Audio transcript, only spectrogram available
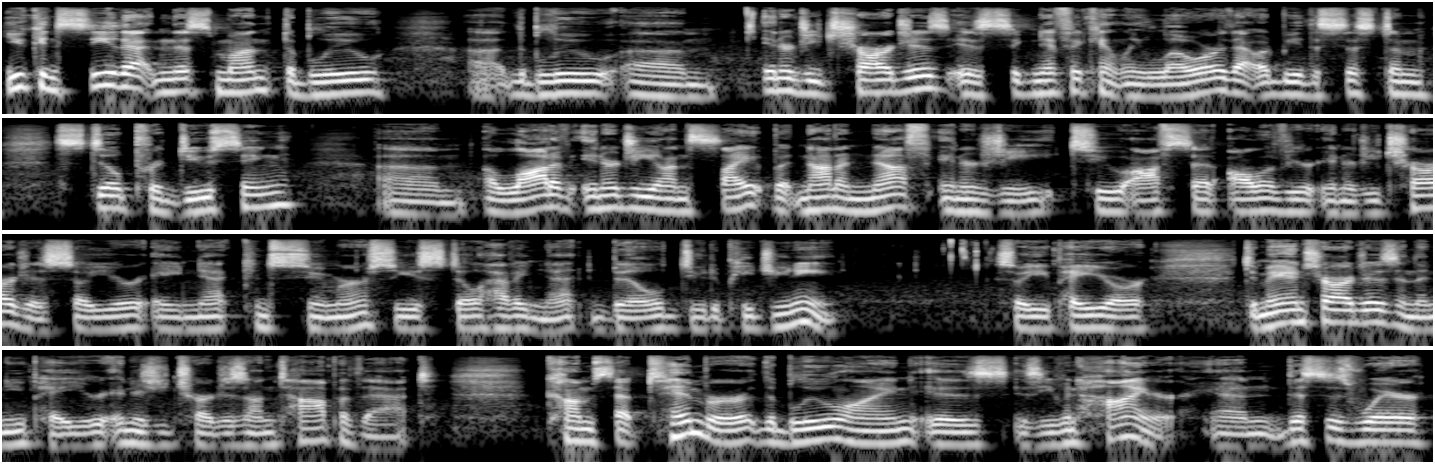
You can see that in this month, the blue, uh, the blue um, energy charges is significantly lower. That would be the system still producing um, a lot of energy on site, but not enough energy to offset all of your energy charges. So you're a net consumer, so you still have a net bill due to PG&E. So you pay your demand charges and then you pay your energy charges on top of that. Come September, the blue line is, is even higher. And this is where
